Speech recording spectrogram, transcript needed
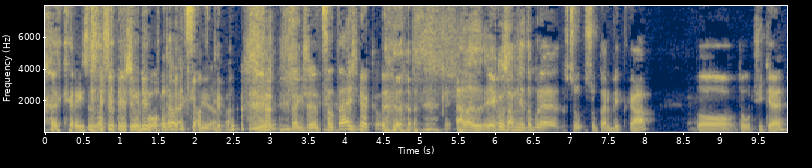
který se zase posunul. Takže co teď jako? ale jako za mě to bude super bitka, to, to určitě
